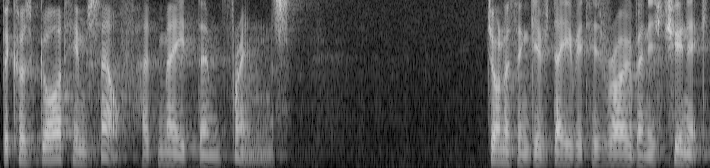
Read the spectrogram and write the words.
because God Himself had made them friends. Jonathan gives David his robe and his tunic,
